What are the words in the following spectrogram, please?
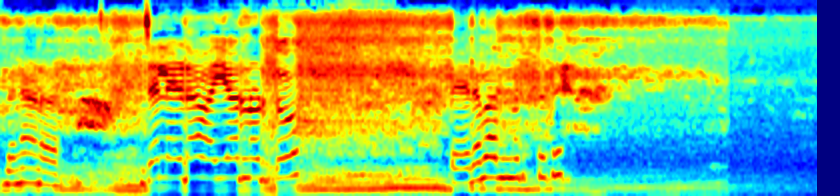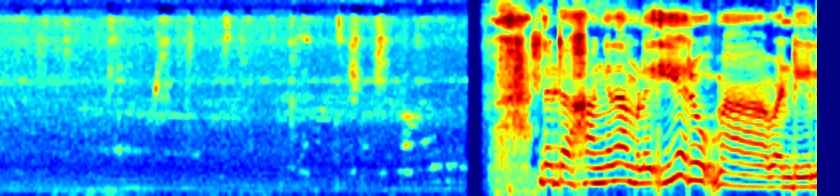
ഇവനാണ്. ജല്ലേടാ വയ്യാറിനടുത്തു? പേര പറഞ്ഞെടുത്തത്? ഇതട്ടോ അങ്ങനെ നമ്മൾ ഈ ഒരു വണ്ടിയിൽ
